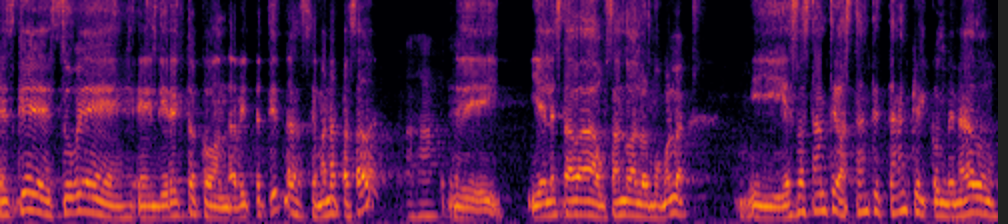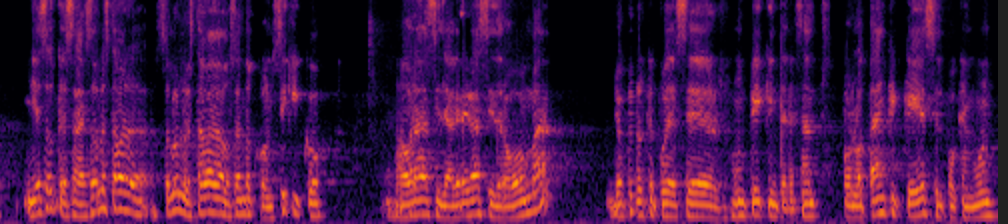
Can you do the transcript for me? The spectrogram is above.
es que estuve en directo con David Petit la semana pasada Ajá. eh, y él estaba usando Halo Momola. Y es bastante, bastante tanque el condenado. Y eso que, o sea, solo, estaba, solo lo estaba usando con psíquico. Ahora, si le agregas hidrobomba, yo creo que puede ser un pick interesante. Por lo tanque que es el Pokémon.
